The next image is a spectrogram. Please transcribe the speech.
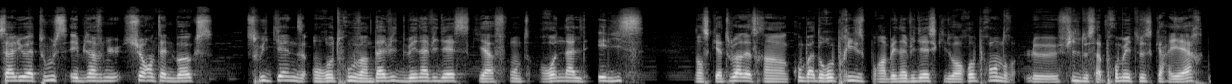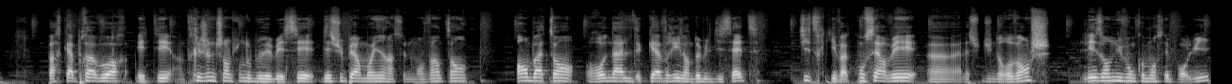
Salut à tous et bienvenue sur Antenne Box. Ce week-end, on retrouve un David Benavides qui affronte Ronald Ellis dans ce qui a toujours d'être un combat de reprise pour un Benavides qui doit reprendre le fil de sa prometteuse carrière. Parce qu'après avoir été un très jeune champion WBC des super moyens à seulement 20 ans, en battant Ronald Gavril en 2017, titre qu'il va conserver euh, à la suite d'une revanche, les ennuis vont commencer pour lui.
